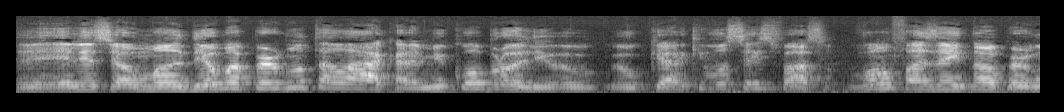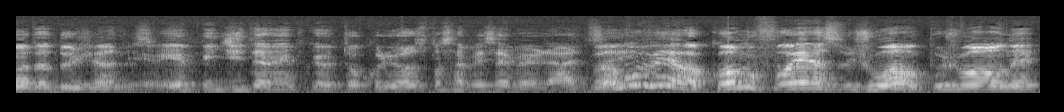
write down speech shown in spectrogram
Ele assim, eu mandei uma pergunta lá, cara, me cobrou ali, eu, eu quero que vocês façam. Vamos fazer então a pergunta do Janderson. Eu ia pedir também, porque eu tô curioso para saber se é verdade. Vamos ver, ó, como foi, a, João, pro João, né?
